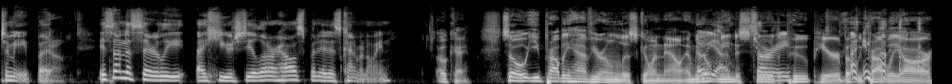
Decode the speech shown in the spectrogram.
to me, but Yeah. it's not necessarily a huge deal at our house, but it is kind of annoying. Okay. So you probably have your own list going now, and we Oh, don't yeah. mean to stir Sorry. the poop here, but we probably are.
